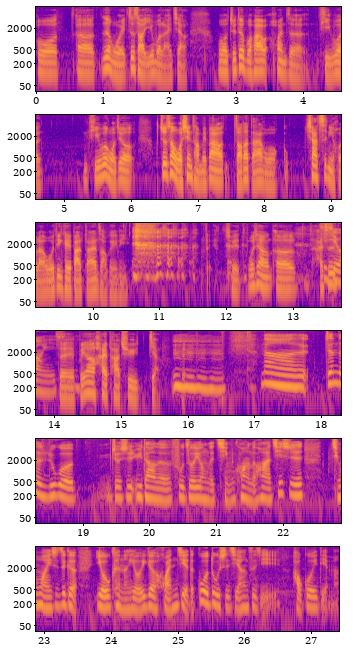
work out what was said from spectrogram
我呃认为，至少以我来讲，我绝对不怕患者提问。你提问，我就就算我现场没办法找到答案，我下次你回来，我一定可以把答案找给你。对，我想，呃，还是谢谢王医师，对，不要害怕去讲。嗯哼哼哼。那真的，如果就是遇到了副作用的情况的话，其实请问王医师，这个有可能有一个缓解的过渡时期，让自己好过一点吗？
